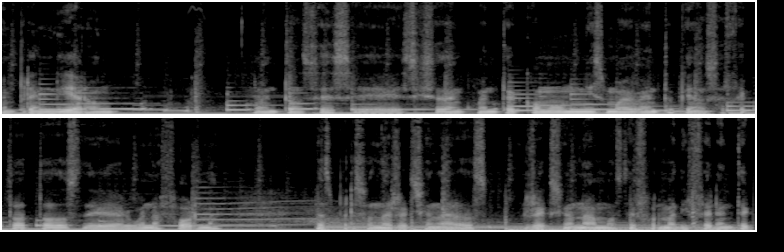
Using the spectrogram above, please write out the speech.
emprendieron. Entonces, eh, si se dan cuenta como un mismo evento que nos afectó a todos de alguna forma, las personas reaccionamos de forma diferente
